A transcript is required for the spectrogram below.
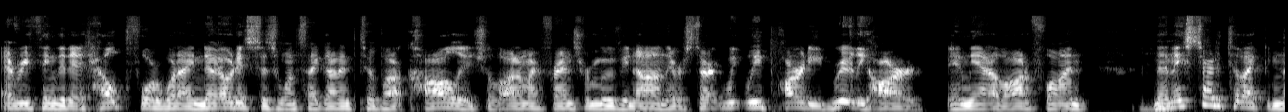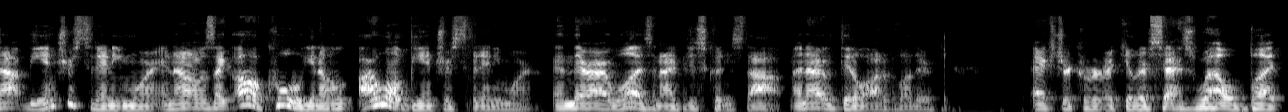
everything that it helped for. What I noticed is once I got into about college, a lot of my friends were moving on. They were start we, we partied really hard and we had a lot of fun. Mm-hmm. Then they started to like not be interested anymore. And I was like, oh, cool, you know, I won't be interested anymore. And there I was, and I just couldn't stop. And I did a lot of other extracurriculars as well, but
